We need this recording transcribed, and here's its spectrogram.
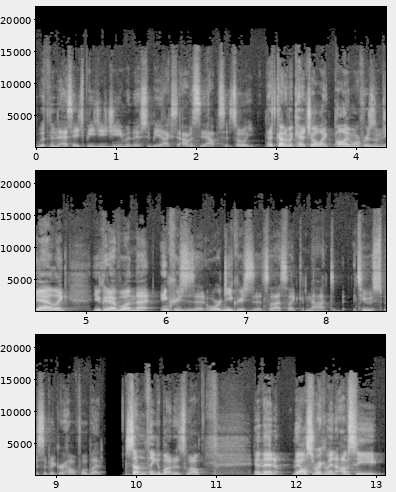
within the SHBG gene, but this would be obviously the opposite. So that's kind of a catch-all. Like polymorphisms, yeah, like you could have one that increases it or decreases it. So that's like not too specific or helpful, but something to think about as well. And then they also recommend obviously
